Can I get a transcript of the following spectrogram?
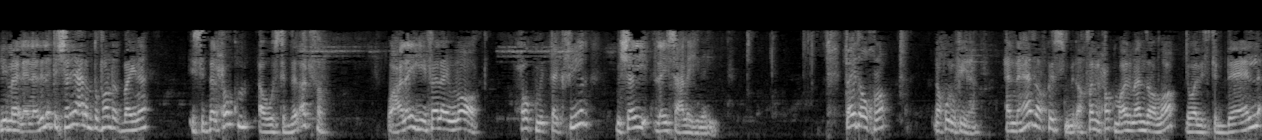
لما؟ لأن أدلة الشريعة لم تفرق بين استبدال حكم أو استبدال أكثر وعليه فلا يناط حكم التكفير بشيء ليس عليه دليل فائدة أخرى نقول فيها أن هذا القسم من أقسام الحكم غير ما أنزل الله هو الاستبدال.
